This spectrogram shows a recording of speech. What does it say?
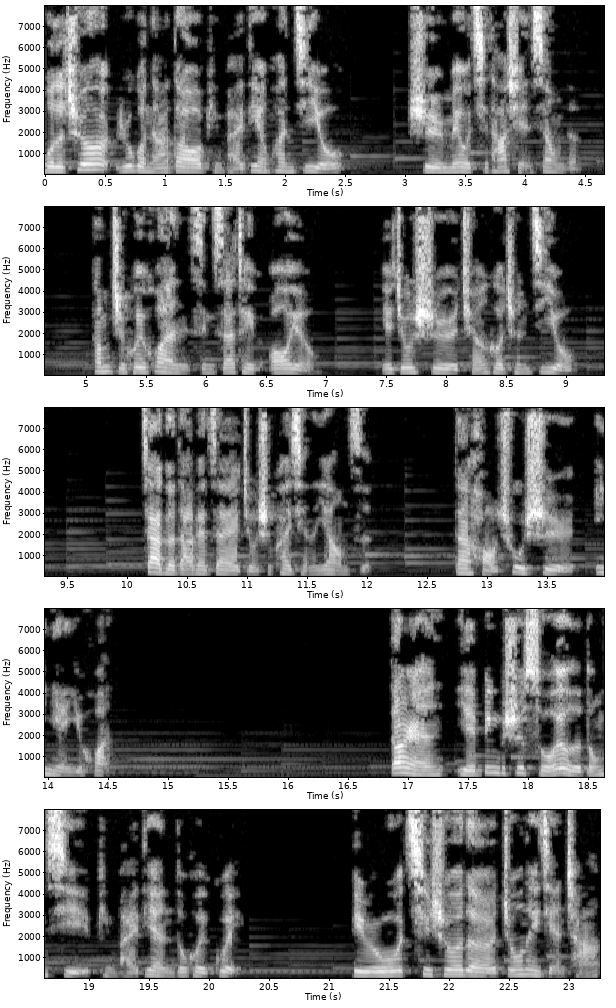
我的车如果拿到品牌店换机油，是没有其他选项的，他们只会换 synthetic oil，也就是全合成机油，价格大概在九十块钱的样子，但好处是一年一换。当然，也并不是所有的东西品牌店都会贵。比如汽车的周内检查，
